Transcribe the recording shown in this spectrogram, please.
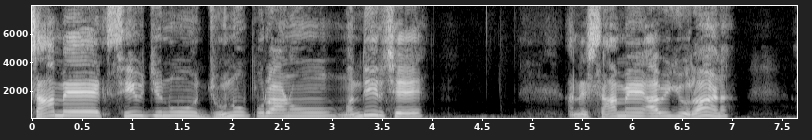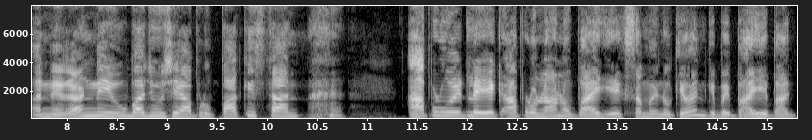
સામે એક શિવજીનું જૂનું પુરાણું મંદિર છે. અને સામે આવી ગયું રણ અને રણની ઉબાજુ છે આપણું પાકિસ્તાન. આપણું એટલે એક આપણો નાનો ભાઈ જ એક સમયનો કહેવાય ને કે ભાઈ ભાઈએ ભાગ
